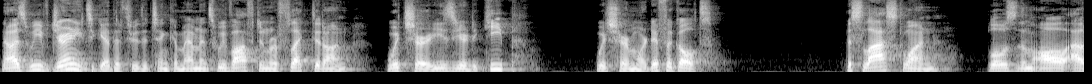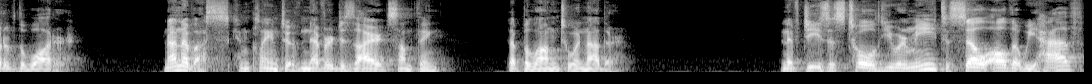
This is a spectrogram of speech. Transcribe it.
Now, as we've journeyed together through the Ten Commandments, we've often reflected on which are easier to keep, which are more difficult. This last one blows them all out of the water. None of us can claim to have never desired something that belonged to another. And if Jesus told you or me to sell all that we have,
